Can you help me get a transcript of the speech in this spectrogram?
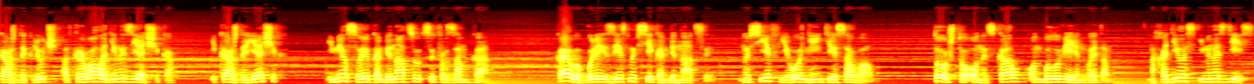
Каждый ключ открывал один из ящиков, и каждый ящик имел свою комбинацию цифр замка. Кайлу были известны все комбинации, но сейф его не интересовал. То, что он искал, он был уверен в этом, находилось именно здесь,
